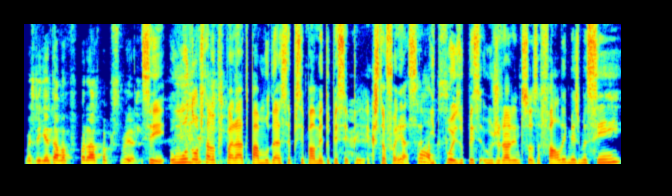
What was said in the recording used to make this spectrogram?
mas ninguém estava preparado para perceber. Sim, o mundo não estava preparado para a mudança, principalmente do PCP. A questão foi essa. Claro. E depois o, PC, o Jerónimo de Souza fala e mesmo assim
